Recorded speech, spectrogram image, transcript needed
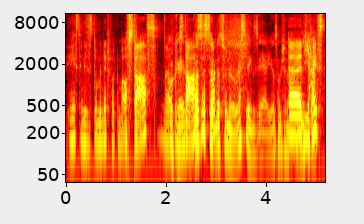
wie heißt denn dieses dumme Network nochmal? Auf Stars. Ne, okay. Stars Was ist denn das für eine Wrestling-Serie? Das habe ich noch äh, Die heißt,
